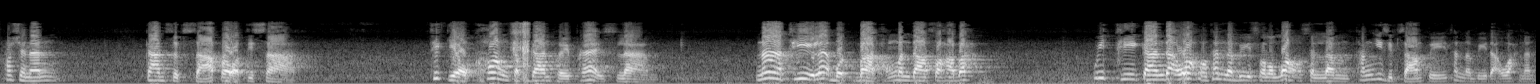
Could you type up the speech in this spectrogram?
เพราะฉะนั้นการศึกษาประวัติศาสตร์ ที่เกี่ยวข้องกับการเผยแพร่อิสลาม หน้าที่และบทบาทของบรรดาสหบะ วิธีการด่าวะของท่านนาบีสุลต่านสัลลัมทั้ง 23 ปี ท่านนาบีด่าวะนั้น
